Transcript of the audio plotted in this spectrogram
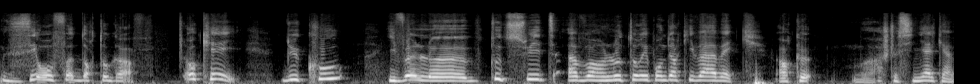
zéro faute d'orthographe. Ok. Du coup, ils veulent euh, tout de suite avoir l'autorépondeur qui va avec. Alors que, je te signale qu'à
